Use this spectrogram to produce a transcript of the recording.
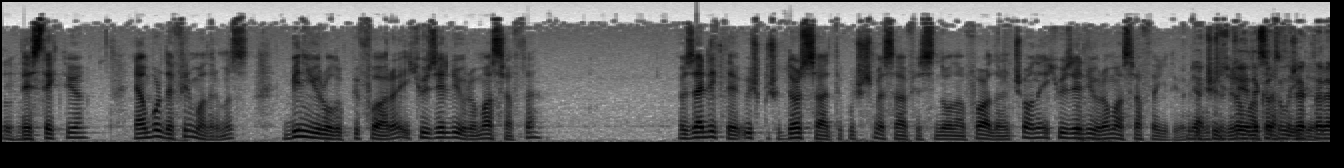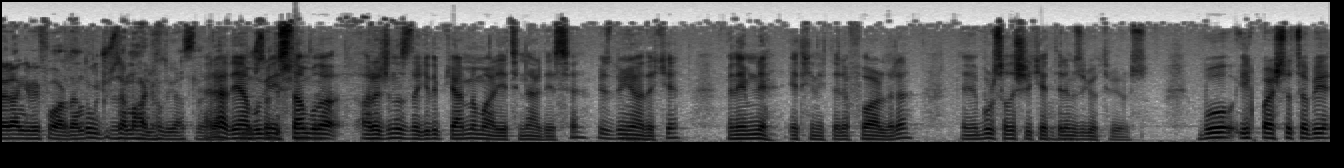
destekliyor. Yani burada firmalarımız 1000 euroluk bir fuara 250 euro masrafla özellikle 3,5-4 saatlik uçuş mesafesinde olan fuarların çoğuna 250 euro masrafla gidiyor. Yani 300 euro Türkiye'de masrafla katılacakları gidiyor. herhangi bir fuardan da ucuza mal oluyor aslında. Herhalde yani bugün. İstanbul'a aracınızla gidip gelme maliyeti neredeyse. Biz dünyadaki önemli etkinliklere, fuarlara e, Bursalı şirketlerimizi götürüyoruz. Bu ilk başta tabii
